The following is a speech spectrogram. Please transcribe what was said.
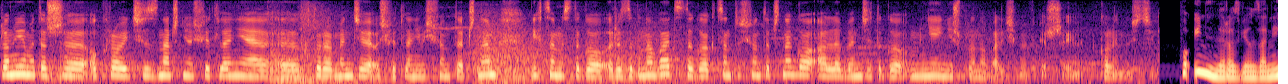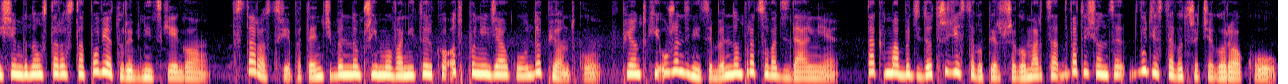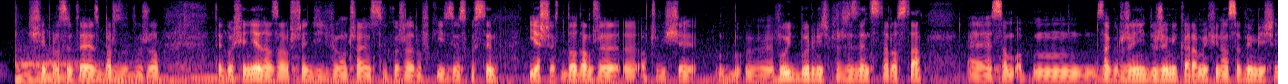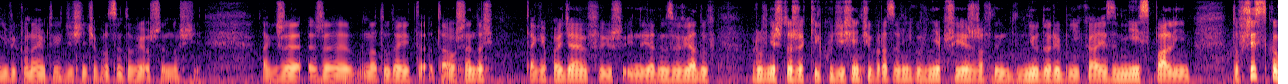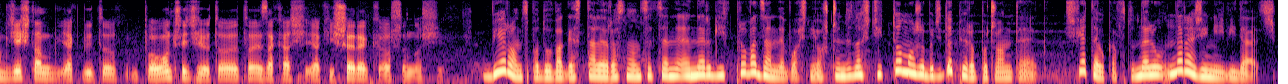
Planujemy też okroić znacznie oświetlenie, które będzie oświetleniem świątecznym. Nie chcemy z tego rezygnować, z tego akcentu świątecznego, ale będzie tego mniej niż planowaliśmy w pierwszej kolejności. Po inne rozwiązanie sięgnął starosta powiatu rybnickiego. W starostwie petenci będą przyjmowani tylko od poniedziałku do piątku. W piątki urzędnicy będą pracować zdalnie. Tak ma być do 31 marca 2023 roku. 10% to jest bardzo dużo. Tego się nie da zaoszczędzić wyłączając tylko żarówki. W związku z tym jeszcze dodam, że e, oczywiście e, wójt, burmistrz, prezydent, starosta e, są zagrożeni dużymi karami finansowymi, jeśli nie wykonają tych 10% oszczędności. Także że no tutaj ta, ta oszczędność, tak jak powiedziałem w już jednym z wywiadów, również to, że kilkudziesięciu pracowników nie przyjeżdża w tym dniu do Rybnika, jest mniej spalin, to wszystko gdzieś tam jakby to połączyć, to, to jest jakaś, jakiś szereg oszczędności. Biorąc pod uwagę stale rosnące ceny energii, wprowadzane właśnie oszczędności, to może być dopiero początek. Światełka w tunelu na razie nie widać.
